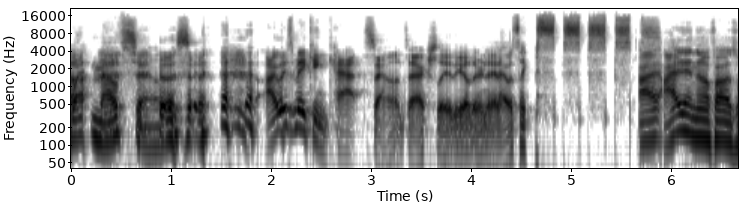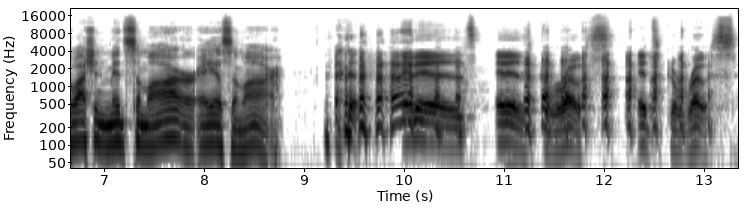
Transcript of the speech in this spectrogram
wet mouth sounds. I was making cat sounds actually the other night. I was like, pss, pss, pss, pss. I, I didn't know if I was watching Midsommar or ASMR. It is, it is gross. It's gross,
